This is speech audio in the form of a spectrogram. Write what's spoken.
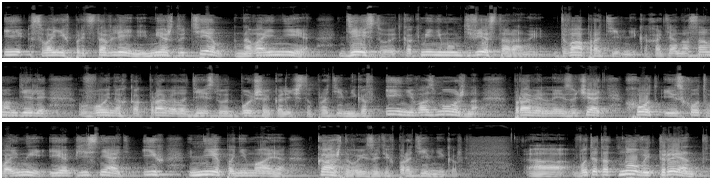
и своих представлений. Между тем на войне действуют как минимум две стороны, два противника, хотя на самом деле в войнах, как правило, действует большее количество противников, и невозможно правильно изучать ход и исход войны и объяснять их, не понимая каждого из этих противников. А, вот этот новый тренд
